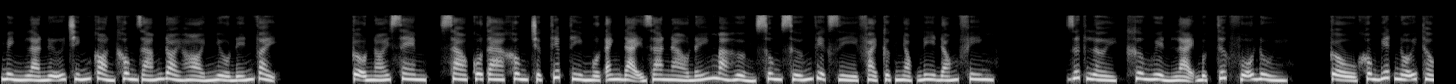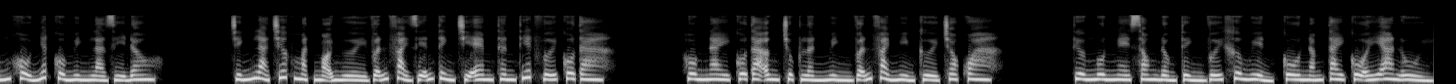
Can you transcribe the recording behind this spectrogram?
Mình là nữ chính còn không dám đòi hỏi nhiều đến vậy. Cậu nói xem, sao cô ta không trực tiếp tìm một anh đại gia nào đấy mà hưởng sung sướng việc gì phải cực nhọc đi đóng phim. Dứt lời, Khương Nguyền lại bực tức vỗ đùi. Cậu không biết nỗi thống khổ nhất của mình là gì đâu. Chính là trước mặt mọi người vẫn phải diễn tình chị em thân thiết với cô ta. Hôm nay cô ta ân chục lần mình vẫn phải mỉm cười cho qua. Thương ngôn nghe xong đồng tình với Khương Nguyền, cô nắm tay cô ấy an ủi.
